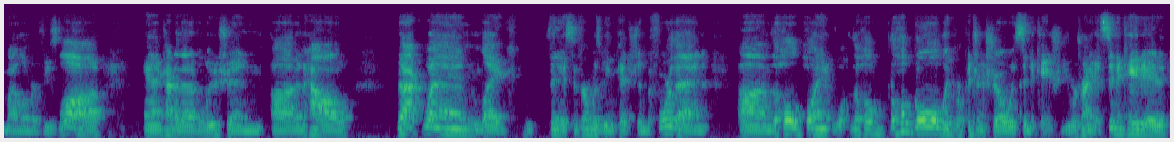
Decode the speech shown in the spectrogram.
Milo Murphy's Law and kind of that evolution um, and how back when like Phineas and Ferb was being pitched and before then. Um, the whole point, the whole, the whole goal, like we're pitching a show was syndication. You were trying to get syndicated,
